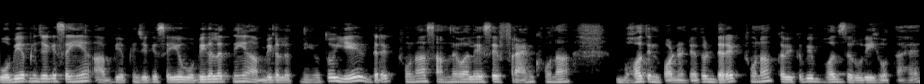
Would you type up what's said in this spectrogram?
वो भी अपनी जगह सही है आप भी अपनी जगह सही हो वो भी गलत नहीं है आप भी गलत नहीं हो। तो ये डायरेक्ट होना सामने वाले से फ्रैंक होना बहुत इंपॉर्टेंट है। तो डायरेक्ट होना कभी कभी बहुत ज़रूरी होता है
